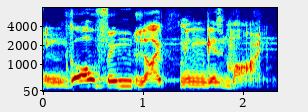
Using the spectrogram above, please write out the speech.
Engulfing lightning is mine.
